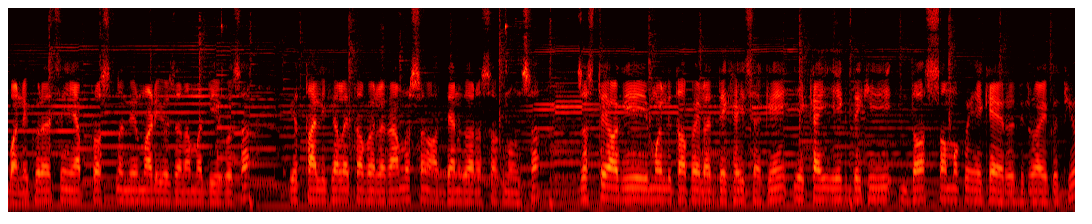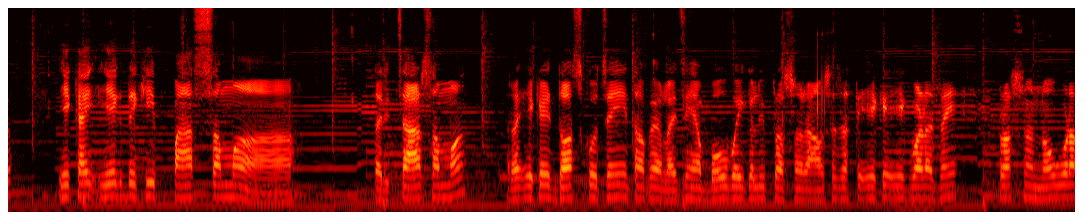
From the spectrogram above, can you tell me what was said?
भन्ने कुरा चाहिँ यहाँ प्रश्न निर्माण योजनामा दिएको छ। यो तालिकालाई तपाईँलाई राम्रोसँग अध्ययन गर्न सक्नुहुन्छ। जस्तै अघि मैले तपाईँलाई देखाइसकेँ एकाइ एकदेखि दससम्मको एकाइहरू रहेको थियो। एकाइ एकदेखि पाँचसम्म सरी चारसम्म र एकाइ दसको चाहिँ तपाईँहरूलाई चाहिँ यहाँ बहुवैकल्पिक प्रश्नहरू आउँछ। जस्तै एकाइ एकबाट चाहिँ प्रश्न नौवटा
